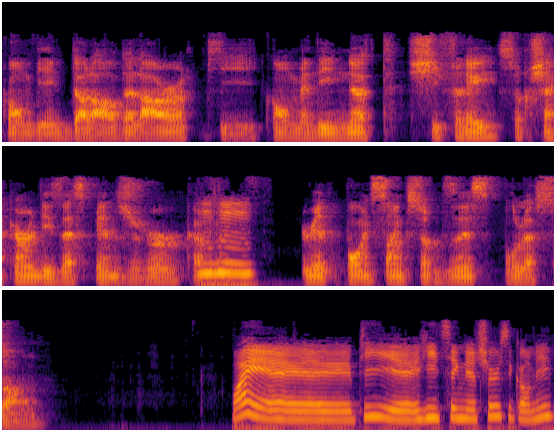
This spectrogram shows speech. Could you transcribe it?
combien de dollars de l'heure, puis qu'on met des notes chiffrées sur chacun des aspects du jeu, comme Mhm. 8.5 sur 10 pour le son. Ouais, euh, puis euh, Heat Signature, c'est combien?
